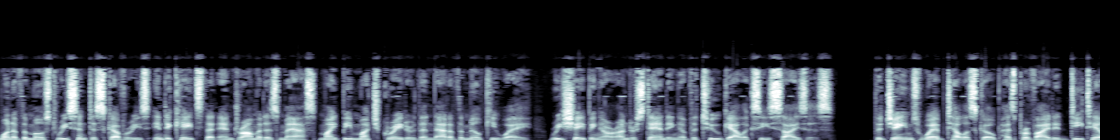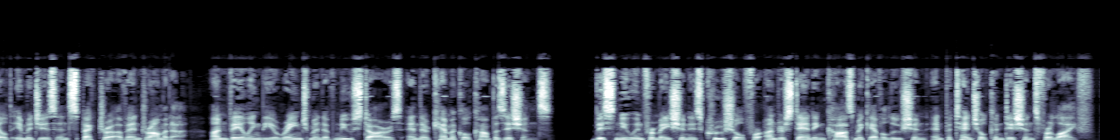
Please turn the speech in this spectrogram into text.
one of the most recent discoveries indicates that Andromeda's mass might be much greater than that of the Milky Way, reshaping our understanding of the two galaxies' sizes. The James Webb Telescope has provided detailed images and spectra of Andromeda, unveiling the arrangement of new stars and their chemical compositions. This new information is crucial for understanding cosmic evolution and potential conditions for life.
